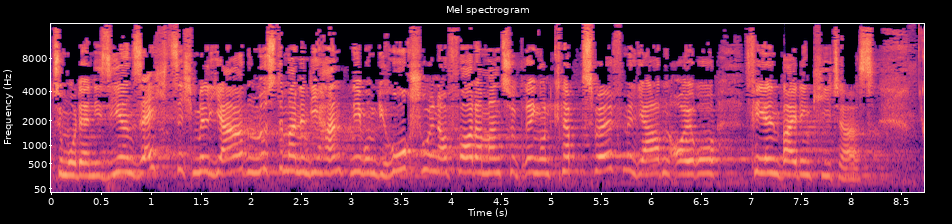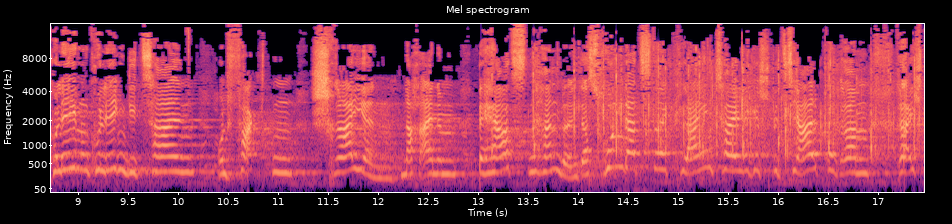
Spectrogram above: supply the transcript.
zu modernisieren. 60 Milliarden müsste man in die Hand nehmen, um die Hochschulen auf Vordermann zu bringen. Und knapp 12 Milliarden Euro fehlen bei den Kitas. Kolleginnen und Kollegen, die Zahlen und Fakten schreien nach einem beherzten Handeln. Das hundertste kleinteilige Spezialprogramm reicht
